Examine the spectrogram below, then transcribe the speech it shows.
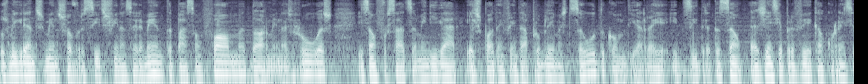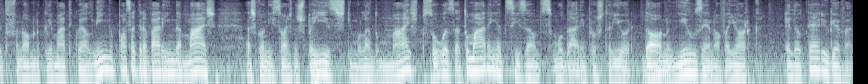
Os migrantes menos favorecidos financeiramente passam fome, dormem nas ruas e são forçados a mendigar. Eles podem enfrentar problemas de saúde como diarreia e desidratação. A agência prevê que a ocorrência do fenómeno climático El Ninho possa agravar ainda mais as condições nos países, estimulando mais pessoas a tomarem a decisão de se mudarem para o exterior. ONU News em Nova York. Eleutério Gavan.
